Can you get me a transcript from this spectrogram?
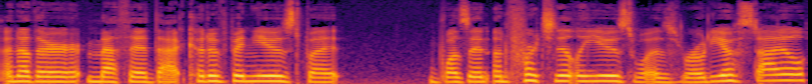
another method that could have been used but wasn't unfortunately used was rodeo style,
